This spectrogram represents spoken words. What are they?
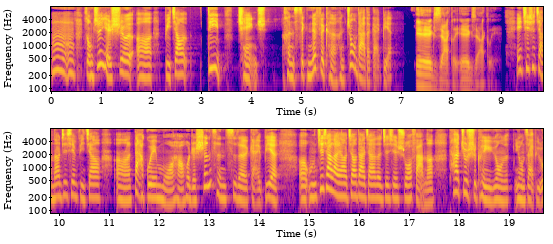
嗯嗯，总之也是呃比较 deep change，很 significant，很重大的改变。 Exactly, exactly. 诶，其实讲到这些比较呃大规模哈或者深层次的改变，呃，我们接下来要教大家的这些说法呢，它就是可以用用在比如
